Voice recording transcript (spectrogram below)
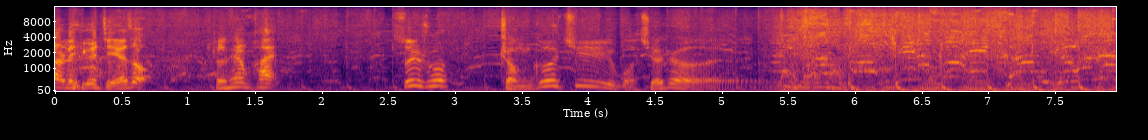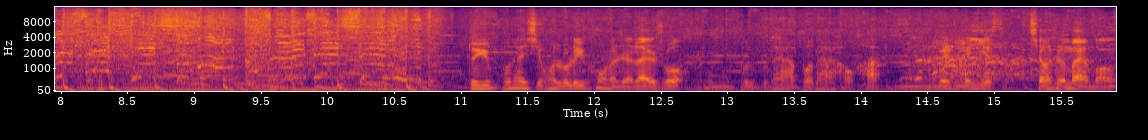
样的一个节奏，整天拍。所以说，整个剧我觉着，对于不太喜欢萝莉控的人来说，嗯，不不太不太好看，没什么意思，强行卖萌。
